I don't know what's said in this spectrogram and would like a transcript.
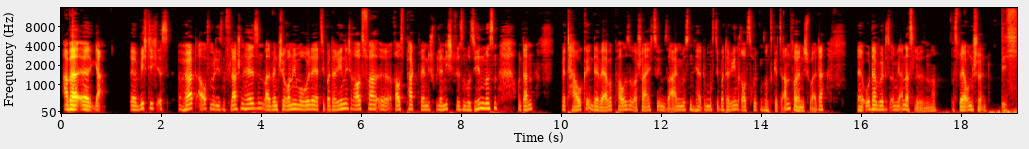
Aber äh, ja, äh, wichtig ist, hört auf mit diesen Flaschenhälsen, weil wenn Geronimo Röder jetzt die Batterien nicht äh, rauspackt, werden die Spieler nicht wissen, wo sie hin müssen und dann wird Hauke in der Werbepause wahrscheinlich zu ihm sagen müssen, ja, du musst die Batterien rausrücken, sonst geht's Abenteuer nicht weiter. Äh, oder würde es irgendwie anders lösen, ne? Das wäre unschön. Ich.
